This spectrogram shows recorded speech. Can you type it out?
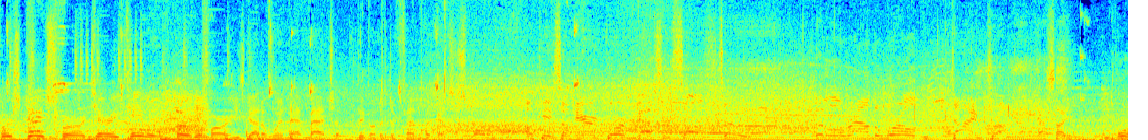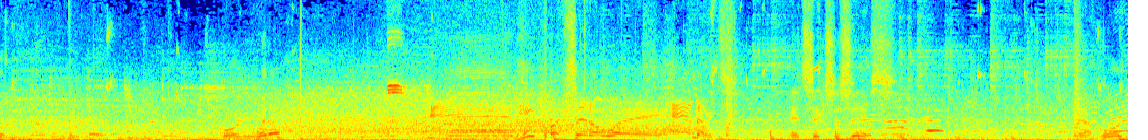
first deuce for Terry Taylor. Murray, he's got to win that matchup. They're going to defend him against a smaller guy. Okay, so Aaron Gordon got some sauce too. Little around the world dime drop. That's how you. Porter. Gordon with it. And he puts it away. And a, and six assists. Now Gordon,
